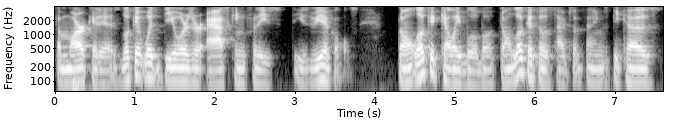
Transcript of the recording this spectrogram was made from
the market is. Look at what dealers are asking for these these vehicles. Don't look at Kelley Blue Book. Don't look at those types of things because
